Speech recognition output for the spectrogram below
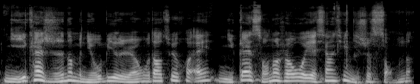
你一开始是那么牛逼的人物，到最后，哎，你该怂的时候，我也相信你是怂的。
